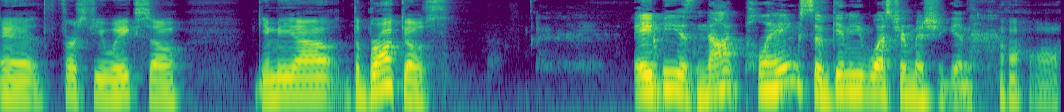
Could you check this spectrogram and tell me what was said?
uh, first few weeks. So give me uh the Broncos. AB is not playing, so give me Western Michigan.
